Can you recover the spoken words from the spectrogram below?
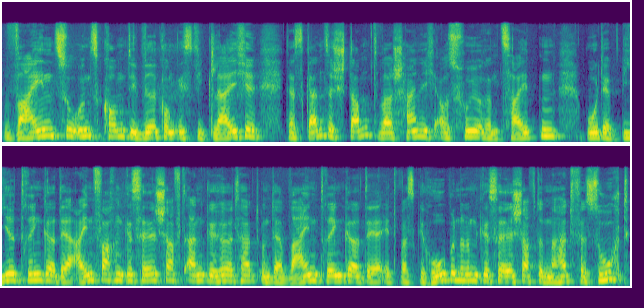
Wein zu uns kommt. Die Wirkung ist die gleiche. Das Ganze stammt wahrscheinlich aus früheren Zeiten, wo der Biertrinker der einfachen Gesellschaft angehört hat und der Weintrinker der etwas gehobeneren Gesellschaft. Und man hat versucht,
